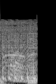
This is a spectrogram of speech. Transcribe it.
Bye.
